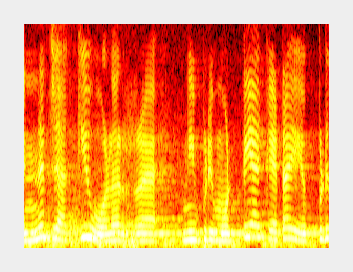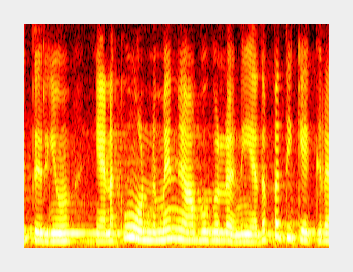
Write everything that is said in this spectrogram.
என்ன ஜாக்கி உளர்ற? நீ இப்படி மொட்டையா கேட்டா எப்படி தெரியும்? எனக்கும் ஒண்ணுமே ஞாபகம் இல்லை. நீ எதை பத்தி கேட்குற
